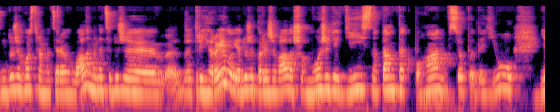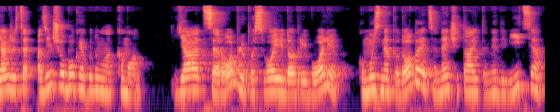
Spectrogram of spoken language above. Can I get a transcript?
дуже гостро на це реагувала. Мене це дуже е, тригерило. Я дуже переживала, що може я дійсно там так погано все подаю. Як же це? А з іншого боку, я подумала: come on, я це роблю по своїй добрій волі. Комусь не подобається, не читайте, не дивіться.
